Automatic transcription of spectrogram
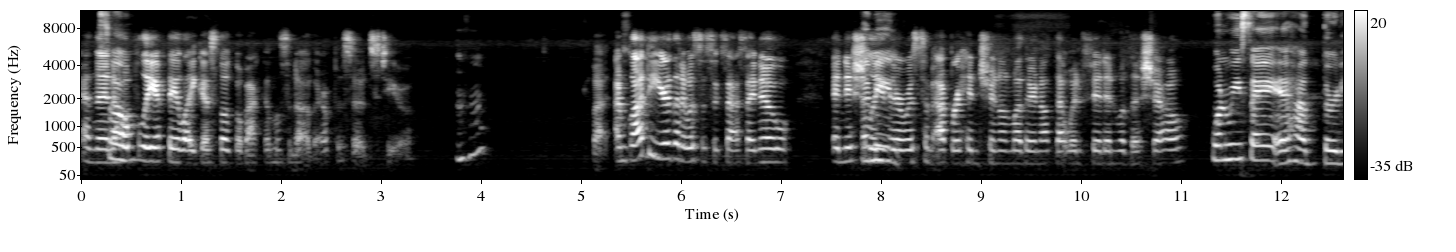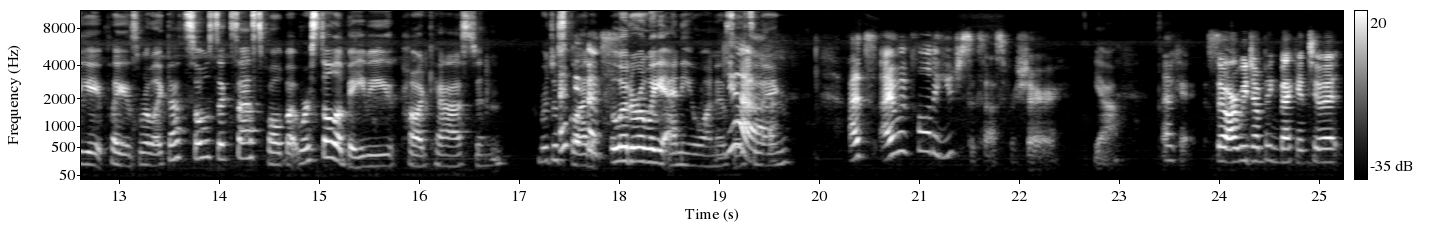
And then So- hopefully, if they like us, they'll go back and listen to other episodes too. hmm But I'm glad to hear that it was a success. I know initially I mean- there was some apprehension on whether or not that would fit in with the show. When we say it had 38 plays, we're like, that's so successful, but we're still a baby podcast, and we're just think glad literally anyone is Yeah. listening. That's I would call it a huge success for sure. Yeah. Okay, so are we jumping back into it?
